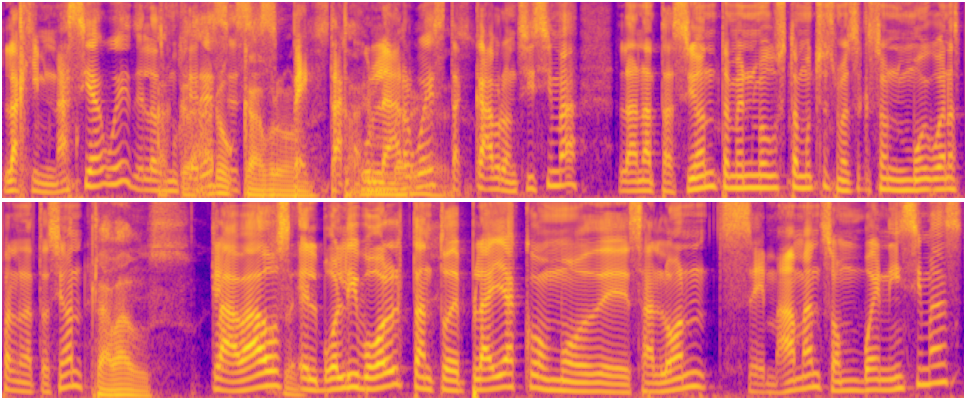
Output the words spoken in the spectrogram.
La gimnasia, güey, de las Ah, mujeres claro, es cabrón. espectacular, Está güey. Está vergas. cabroncísima. La natación también me gusta mucho. Se me hace que son muy buenas para la natación. Clavados. Clavados, Sí. el voleibol, tanto de playa como de salón, se maman, son buenísimas.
